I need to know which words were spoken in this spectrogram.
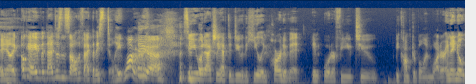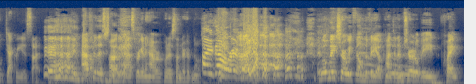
and you're like, "Okay, but that doesn't solve the fact that I still hate water." yeah. so you would actually have to do the healing part of it in order for you to be comfortable in water. And I know Dacquiri is not. After this podcast, we're gonna have her put us under hypnosis. I know, right? right? we'll make sure we film the video content. I'm sure it'll be quite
